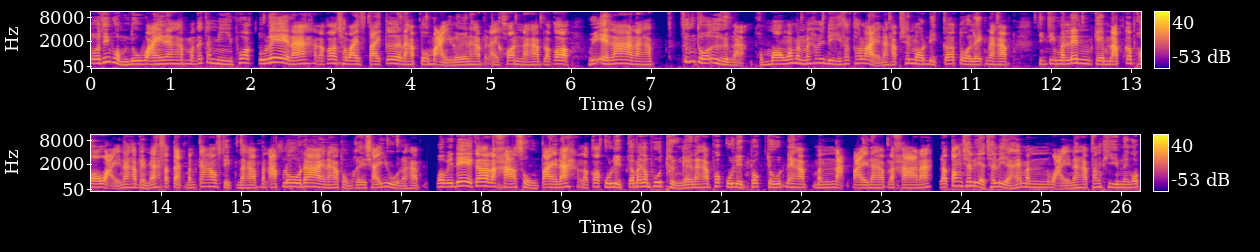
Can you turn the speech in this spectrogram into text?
ตัวที่ผมดูไว้นะครับ มันก็จะมีพวกตูเล่นะ แล้วก็ชวายสไตเกอร์นะครับ ตัวใหม่เลยนะครับ เป็นไอคอนนะครับ แล้วก็วิเอล่านะครับ ซึ่งตัวอื่นอะผมมองว่ามันไม่ค่อยดีสักเท่าไหร่นะครับ เช่นโมดิกก็ตัวเล็กนะครับ จริง ๆ มันเล่นเกมรับก็พอไหวนะครับ เห็นไหมสแตทมัน 90 นะครับ มันอัพโหลดได้นะครับ ผมเคยใช้อยู่นะครับวอวิเดก็ราคาสูงไปนะ แล้วก็กูริตก็ไม่ต้องพูดถึงเลยนะครับ พวกกูริตพวกจูดนะครับ มันหนักไปนะครับ ราคานะ เราต้องเฉลี่ยเฉลี่ยให้มันไหวนะครับ ทั้งทีมในงบ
